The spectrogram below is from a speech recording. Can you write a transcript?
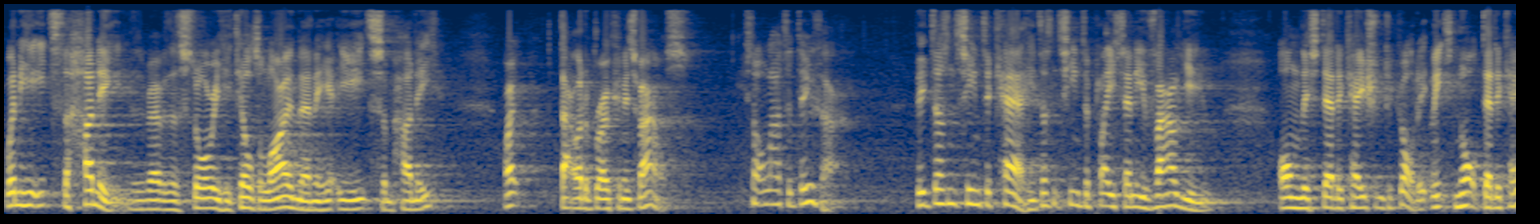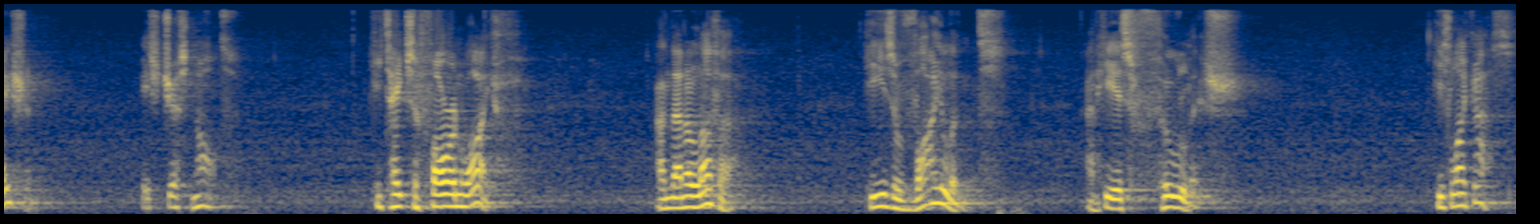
when he eats the honey, remember the story, he kills a lion, then he, he eats some honey, right? That would have broken his vows. He's not allowed to do that. But he doesn't seem to care. He doesn't seem to place any value on this dedication to God. It's not dedication. It's just not. He takes a foreign wife and then a lover. He is violent and he is foolish. He's like us.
